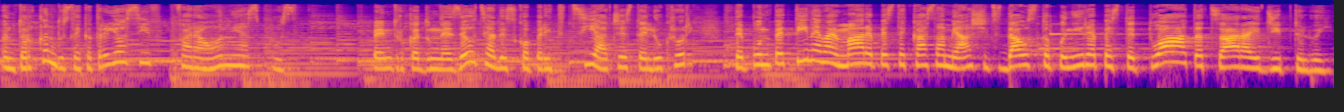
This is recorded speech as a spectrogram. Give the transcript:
întorcându-se către Iosif, faraon i-a spus Pentru că Dumnezeu ți-a descoperit ție aceste lucruri, te pun pe tine mai mare peste casa mea și îți dau stăpânire peste toată țara Egiptului.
